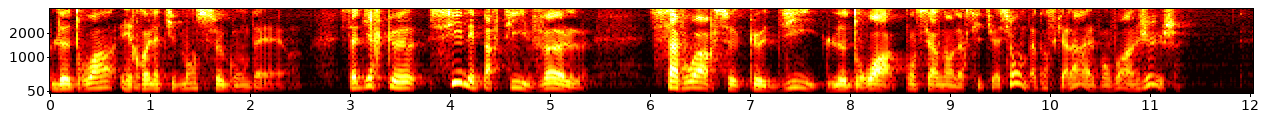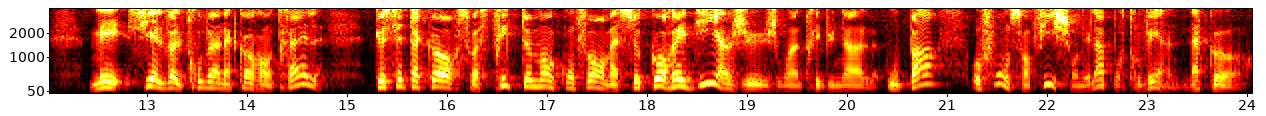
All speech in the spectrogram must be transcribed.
le droit est relativement secondaire. C'est-à-dire que si les parties veulent savoir ce que dit le droit concernant leur situation, ben dans ce cas-là, elles vont voir un juge. Mais si elles veulent trouver un accord entre elles, que cet accord soit strictement conforme à ce qu'aurait dit un juge ou un tribunal ou pas, au fond, on s'en fiche, on est là pour trouver un accord.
